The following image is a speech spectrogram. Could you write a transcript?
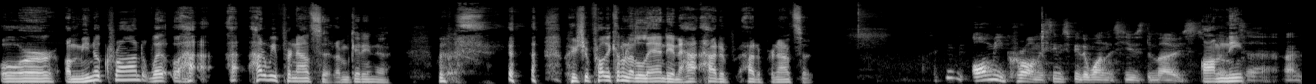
or Aminocron? Well, how, how, do we pronounce it? I'm getting a. we should probably come to the landing how, how to how to pronounce it. Omicron seems to be the one that's used the most. Omni. But, uh,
